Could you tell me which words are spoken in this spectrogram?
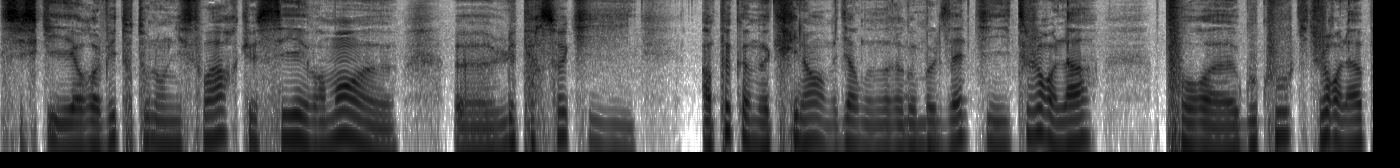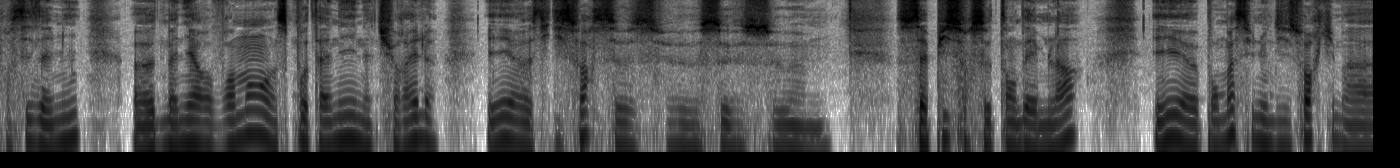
c'est ce qui est relevé tout au long de l'histoire, que c'est vraiment le perso qui, un peu comme Krillin, on va dire, dans Dragon Ball Z, qui est toujours là pour euh, Goku, qui est toujours là pour ses amis, euh, de manière vraiment spontanée et naturelle. Et euh, cette histoire s'appuie sur ce tandem-là. Et pour moi, c'est une histoire qui m'a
